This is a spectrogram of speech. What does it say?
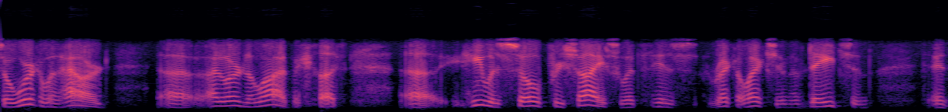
so working with Howard, uh, I learned a lot because uh, he was so precise with his recollection of dates and and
